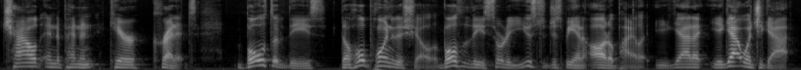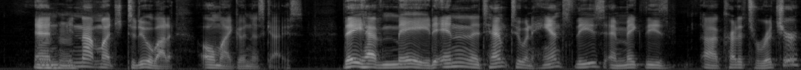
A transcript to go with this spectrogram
child independent care credits. Both of these, the whole point of the show, both of these sort of used to just be an autopilot. You got it, you got what you got, and not much to do about it. Oh my goodness, guys. They have made, in an attempt to enhance these and make these uh, credits richer,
